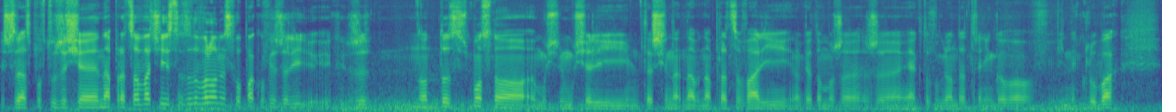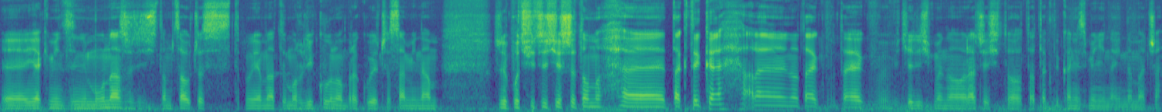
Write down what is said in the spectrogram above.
jeszcze raz powtórzę się napracować i jestem zadowolony z chłopaków, jeżeli, że no dosyć mocno musi, musieli, też się na, na, napracowali. No wiadomo, że, że jak to wygląda treningowo w, w innych klubach, e, jak między innymi u nas, że gdzieś tam cały czas trenujemy na tym Orliku, no brakuje czasami nam, żeby poćwiczyć jeszcze tą e, taktykę, ale no tak, tak jak widzieliśmy, no raczej się to, ta taktyka nie zmieni na inne mecze.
